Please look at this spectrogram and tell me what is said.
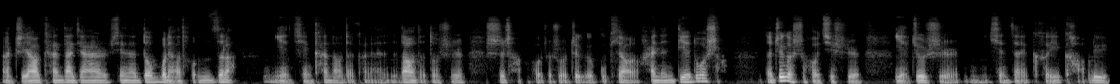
啊，只要看大家现在都不聊投资了。眼前看到的可能到的都是市场，或者说这个股票还能跌多少？那这个时候其实也就是你现在可以考虑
